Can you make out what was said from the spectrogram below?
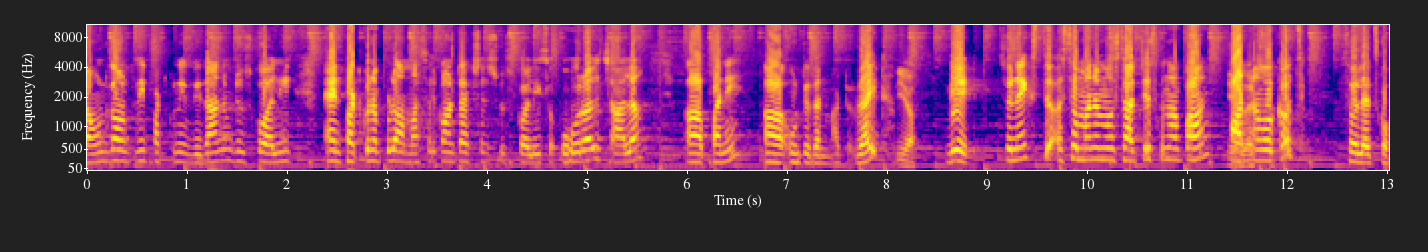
రౌండ్గా ఉంటుంది పట్టుకునే విధానం చూసుకోవాలి అండ్ పట్టుకున్నప్పుడు ఆ మసిల్ కాంట్రాక్షన్స్ చూసుకోవాలి. సో ఓవరాల్ చాలా పని ఉంటుంది అనమాట right great so next so మనం స్టార్ట్ చేసుకుందాం Pavan partner workouts so let's go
